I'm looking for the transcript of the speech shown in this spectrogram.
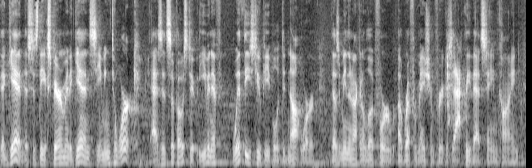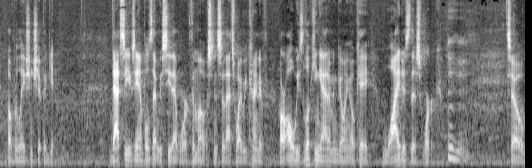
again, this is the experiment again seeming to work as it's supposed to. Even if with these two people it did not work, doesn't mean they're not going to look for a reformation for exactly that same kind of relationship again. That's the examples that we see that work the most. And so that's why we kind of are always looking at them and going, okay, why does this work? Mm-hmm. So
